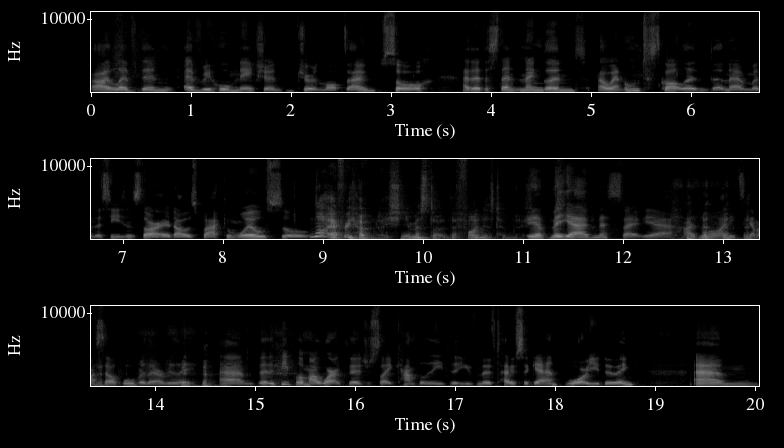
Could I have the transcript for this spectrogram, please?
I lived in every home nation during lockdown, so I did a stint in England. I went home to Scotland, and then when the season started, I was back in Wales. So not every home nation. You missed out the finest home nation. Yeah, but yeah, I missed out. Yeah, I don't know. I need to get myself over there. Really, um, the, the people in my work, they're just like, can't believe that you've moved house again. What are you doing? Um,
